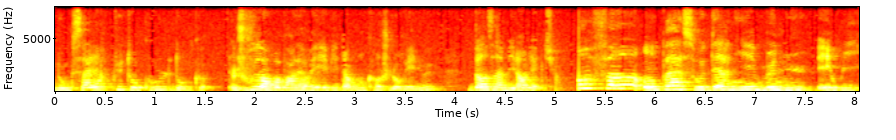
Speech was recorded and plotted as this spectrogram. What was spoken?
Donc ça a l'air plutôt cool. Donc je vous en reparlerai évidemment quand je l'aurai lu dans un bilan lecture. Enfin, on passe au dernier menu, et oui,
